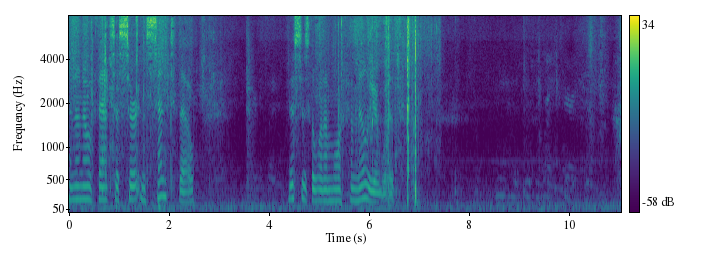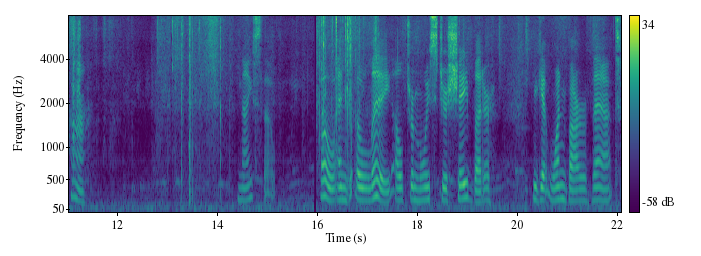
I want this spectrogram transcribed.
I don't know if that's a certain scent though. This is the one I'm more familiar with. Huh. Nice though. Oh, and Olay Ultra Moisture Shea Butter. You get one bar of that.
